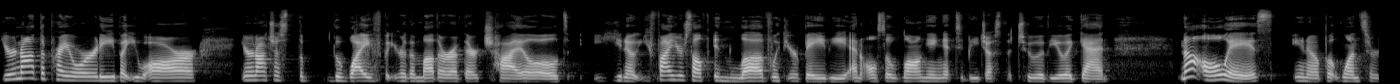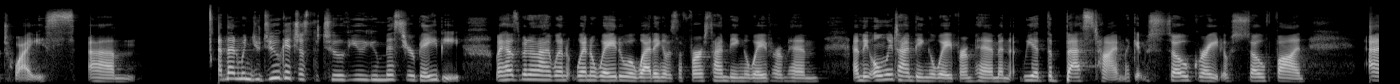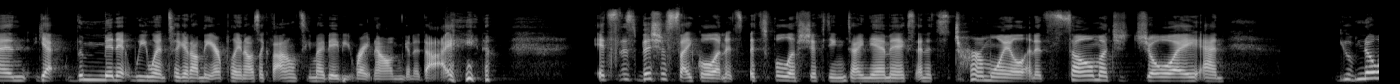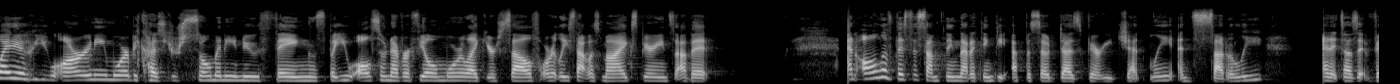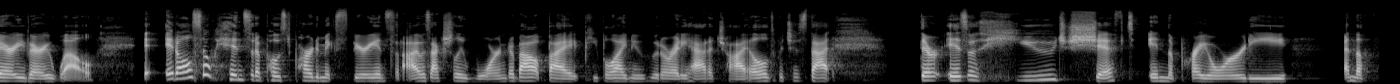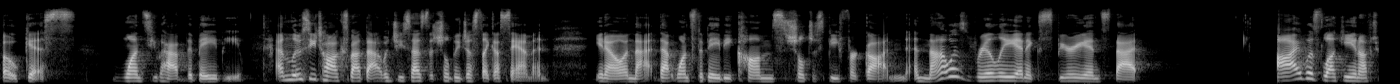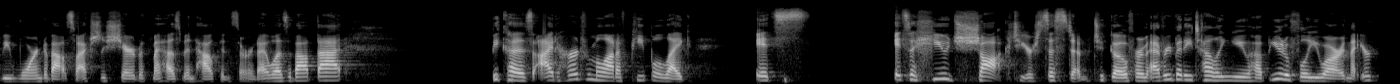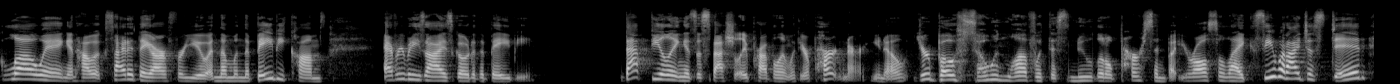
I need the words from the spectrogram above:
you're not the priority, but you are. You're not just the the wife, but you're the mother of their child. You know, you find yourself in love with your baby and also longing it to be just the two of you again. Not always, you know, but once or twice. Um, and then when you do get just the two of you, you miss your baby. My husband and I went went away to a wedding. It was the first time being away from him and the only time being away from him and we had the best time. Like it was so great. It was so fun. And yet the minute we went to get on the airplane, I was like if I don't see my baby right now, I'm going to die, you know. It's this vicious cycle and it's it's full of shifting dynamics and it's turmoil and it's so much joy and you have no idea who you are anymore because you're so many new things, but you also never feel more like yourself, or at least that was my experience of it. And all of this is something that I think the episode does very gently and subtly, and it does it very, very well. It also hints at a postpartum experience that I was actually warned about by people I knew who'd already had a child, which is that there is a huge shift in the priority and the focus once you have the baby. And Lucy talks about that when she says that she'll be just like a salmon, you know, and that that once the baby comes, she'll just be forgotten. And that was really an experience that I was lucky enough to be warned about. So I actually shared with my husband how concerned I was about that. Because I'd heard from a lot of people like it's it's a huge shock to your system to go from everybody telling you how beautiful you are and that you're glowing and how excited they are for you and then when the baby comes everybody's eyes go to the baby. That feeling is especially prevalent with your partner. You know, you're both so in love with this new little person, but you're also like, see what I just did?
